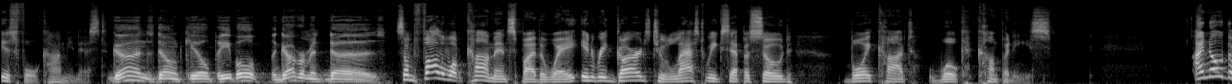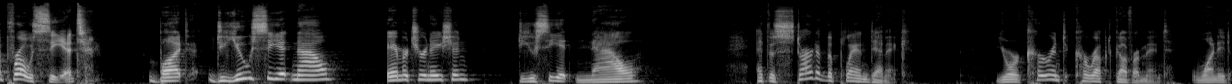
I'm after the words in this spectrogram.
is full communist. Guns don't kill people, the government does. Some follow up comments, by the way, in regards to last week's episode Boycott Woke Companies. I know the pros see it, but do you see it now, Amateur Nation? Do you see it now? At the start of the pandemic, your current corrupt government wanted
